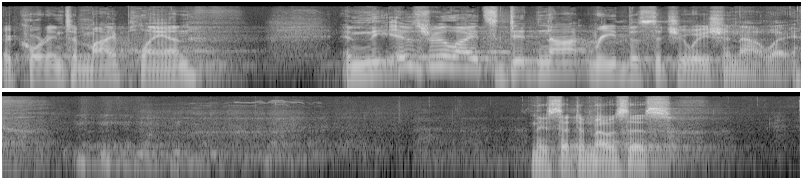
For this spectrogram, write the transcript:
according to my plan. And the Israelites did not read the situation that way. And they said to Moses,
